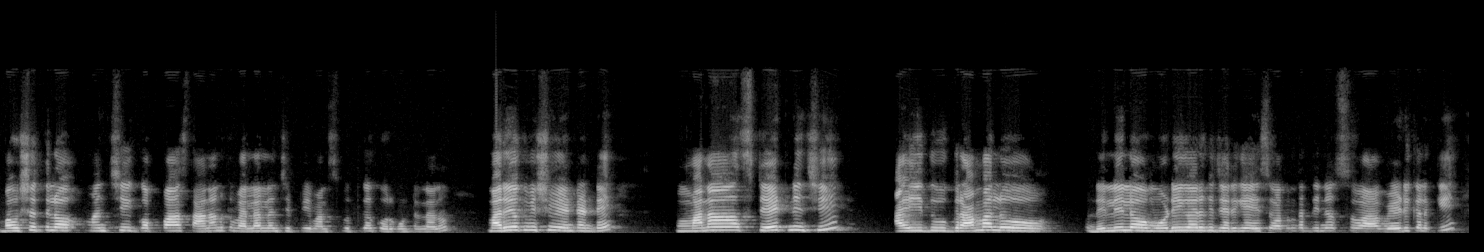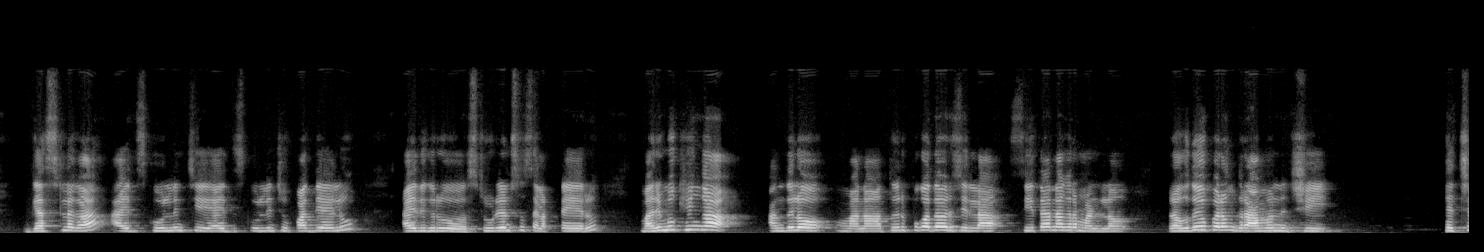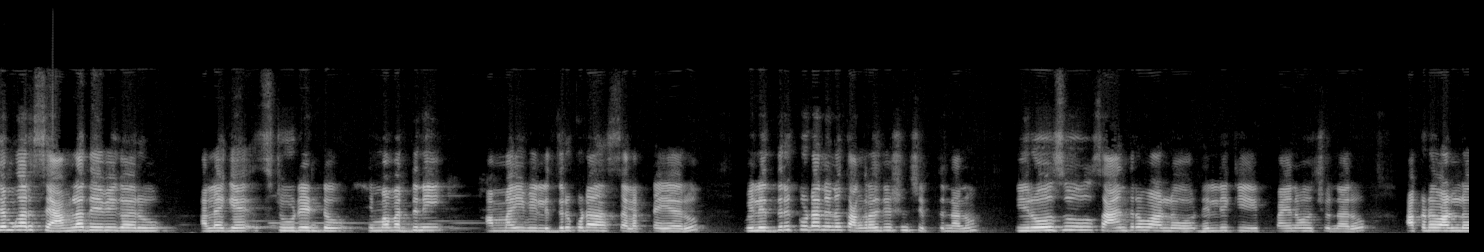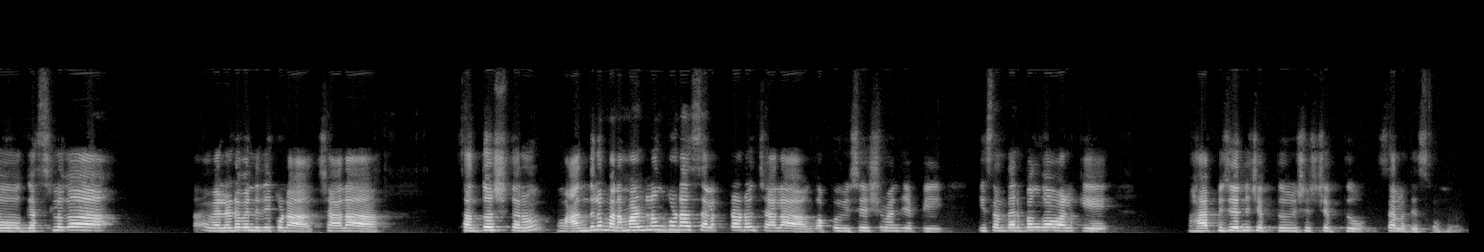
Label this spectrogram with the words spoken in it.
భవిష్యత్తులో మంచి గొప్ప స్థానానికి వెళ్ళాలని చెప్పి మనస్ఫూర్తిగా కోరుకుంటున్నాను. మరి ఒక విషయం ఏంటంటే మన స్టేట్ నుంచి ఐదు గ్రామాలు ఢిల్లీలో మోడీ గారికి జరిగే స్వాతంత్ర దినోత్సవ వేడుకలకి గెస్ట్లుగా ఐదు స్కూల్ నుంచి ఐదు స్కూల్ నుంచి ఉపాధ్యాయులు ఐదుగురు స్టూడెంట్స్ సెలెక్ట్ అయ్యారు. మరి ముఖ్యంగా అందులో మన తూర్పుగోదావరి జిల్లా సీతానగర మండలం రఘుదేవపురం గ్రామం నుంచి హెచ్ఎం గారు శ్యామలాదేవి గారు అలాగే స్టూడెంట్ హిమవర్ధిని అమ్మాయి వీళ్ళిద్దరు కూడా సెలెక్ట్ అయ్యారు. వీళ్ళిద్దరికి కూడా నేను కంగ్రాచులేషన్స్ చెప్తున్నాను. ఈరోజు సాయంత్రం వాళ్ళు ఢిల్లీకి పైన వచ్చి ఉన్నారు అక్కడ వాళ్ళు గెస్ట్లుగా వెళ్ళడం అనేది కూడా చాలా సంతోషకరం. అందులో మన మండలం కూడా సెలెక్ట్ అవడం చాలా గొప్ప విశేషం అని చెప్పి ఈ సందర్భంగా వాళ్ళకి హ్యాపీ జర్నీ చెప్తూ విషెస్ చెప్తూ సెలవు తీసుకుంటున్నాను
